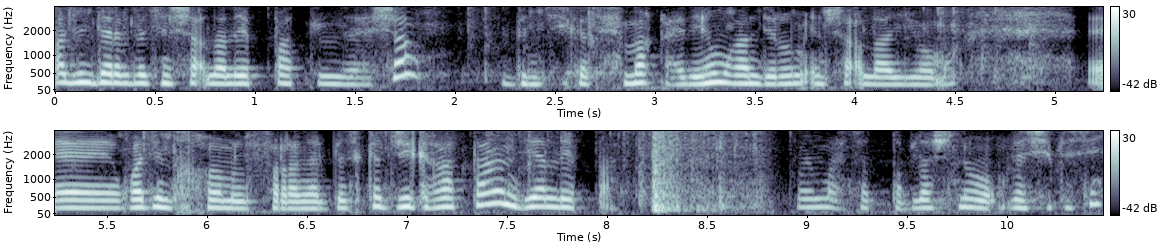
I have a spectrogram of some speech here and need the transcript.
غادي ندير البنات إن شاء الله لي باط العشاء. بنتي كتحماق عليهم غنديرهم إن شاء الله اليوم. آه وغادي ندخلهم للفران البنات كتجي كغاطان ديال لي باط المهم حتى الطبلة شنو بلاتي بلاتي؟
